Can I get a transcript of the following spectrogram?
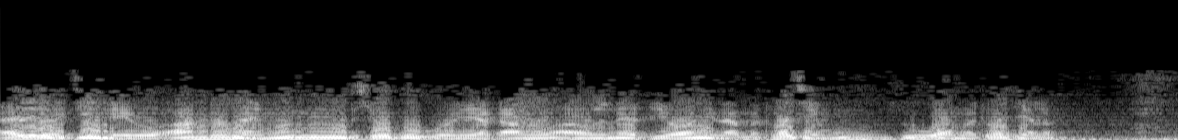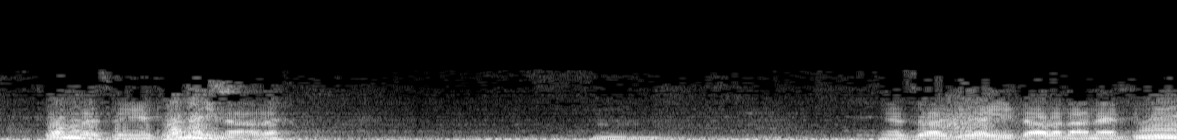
အဲဒီလိုအကျင့်တွေကိုအားမထုတ်နိုင်ဘူးတချို့ပုဂ္ဂိုလ်တွေကကာမအယုံနဲ့ပြောနေတာမထွက်ချင်ဘူးသူကမထွက်ချင်လို့ထွက်မယ်ဆိုရင်ထွက်နိုင်တာပဲอืม မြတ်စွာဘုရား၏သာသနာနဲ့တွေ့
